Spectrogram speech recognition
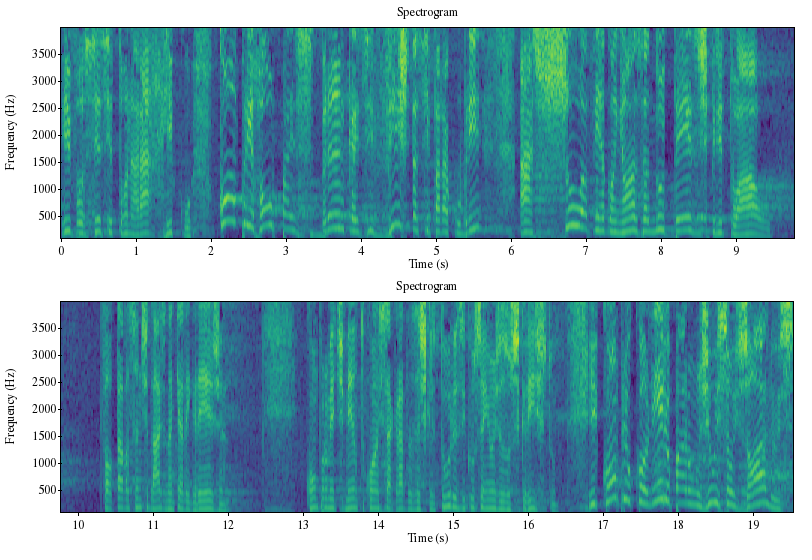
e você se tornará rico. Compre roupas brancas e vista-se para cobrir a sua vergonhosa nudez espiritual. Faltava santidade naquela igreja. Comprometimento com as sagradas Escrituras e com o Senhor Jesus Cristo. E compre o colírio para ungir os seus olhos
